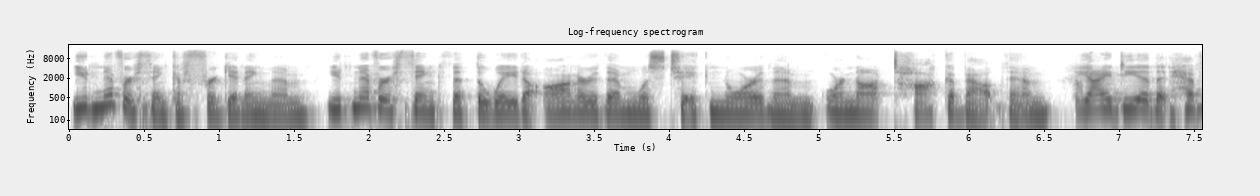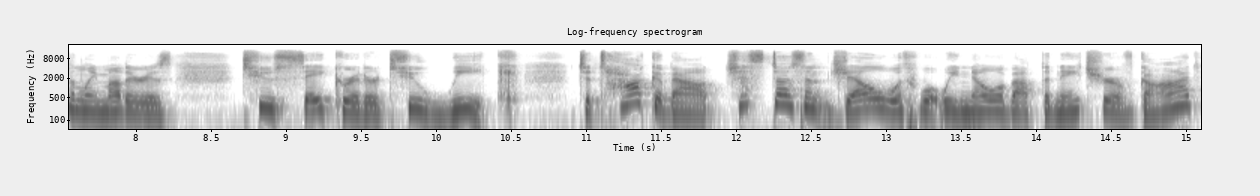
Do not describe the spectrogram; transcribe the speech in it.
you'd never think of forgetting them. You'd never think that the way to honor them was to ignore them or not talk about them. The idea that Heavenly Mother is too sacred or too weak to talk about just doesn't gel with what we know about the nature of God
